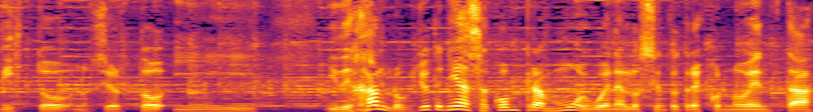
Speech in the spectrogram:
visto, ¿no es cierto? Y, y dejarlo. Yo tenía esa compra muy buena en los 103,90.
